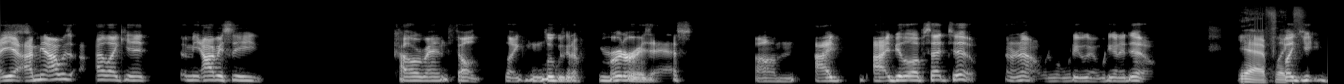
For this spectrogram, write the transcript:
Yeah, I mean, I was I like it. I mean, obviously, Kylo Ren felt like Luke was gonna murder his ass. Um, I'd I'd be a little upset too. I don't know. What, what are you what are you gonna do? yeah. If like, Like, you,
